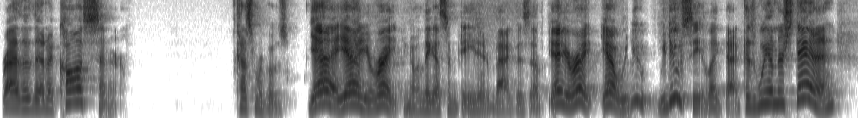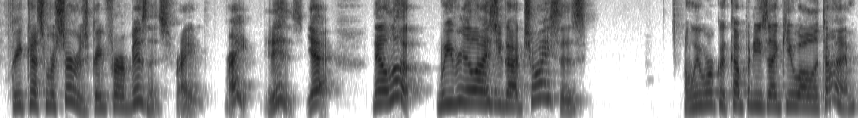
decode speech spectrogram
rather than a cost center. Customer goes, Yeah, yeah, you're right. You know, and they got some data to back this up. Yeah, you're right. Yeah, we do. We do see it like that because we understand great customer service, great for our business, right? Right. It is. Yeah. Now, look, we realize you got choices and we work with companies like you all the time.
